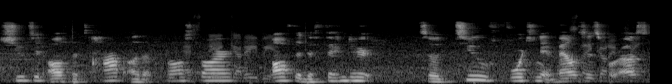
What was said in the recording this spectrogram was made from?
shoots it off the top of the crossbar, off the defender. So two fortunate bounces for us.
